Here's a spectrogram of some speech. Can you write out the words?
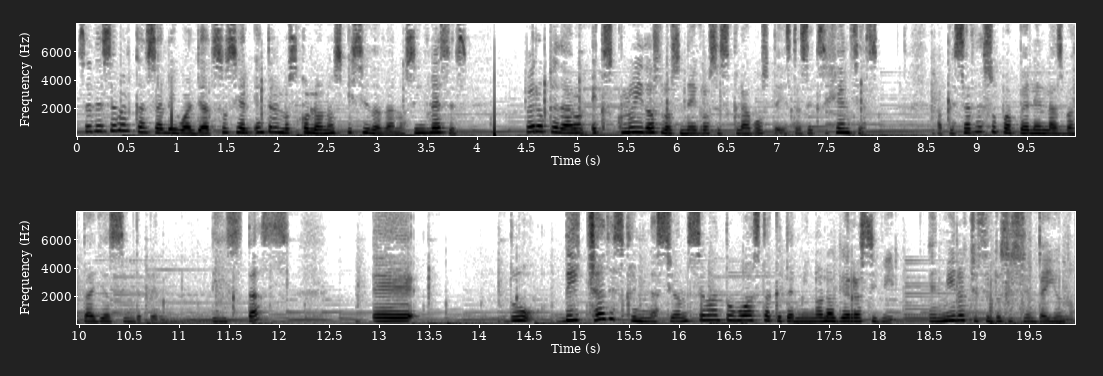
se deseaba alcanzar la igualdad social entre los colonos y ciudadanos ingleses, pero quedaron excluidos los negros esclavos de estas exigencias. A pesar de su papel en las batallas independistas, eh, dicha discriminación se mantuvo hasta que terminó la Guerra Civil, en 1861,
